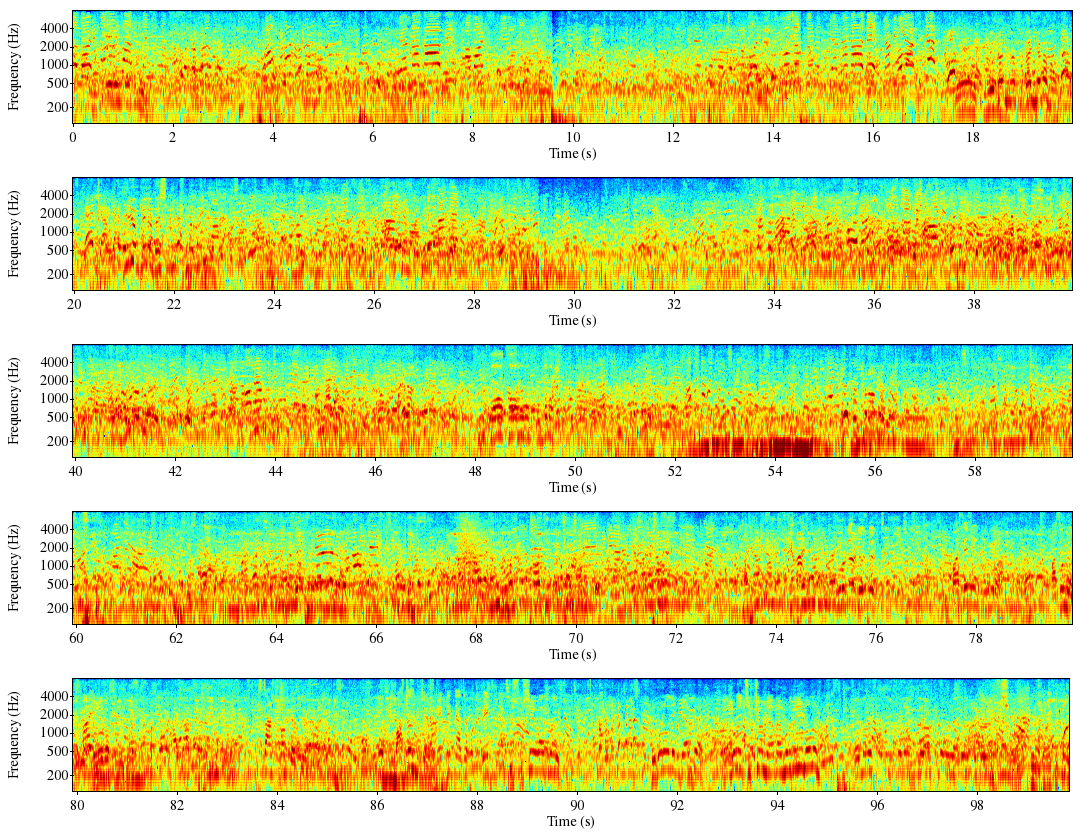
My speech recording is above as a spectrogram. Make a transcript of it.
Ben yemem abi. Gel ya gel. Geliyorum geliyorum ben şimdi. Kemal, dur dur dur dur. Basınca duruyor. Basınca duruyor. Nereye basınca duruyor? Start stop yazıyor. Bastın mı içeri? Beklet yazacak orada. Bekle. Hiçbir şey basmadı. Kurban oldum gel de. Ben burada çıkıyorum ya. Ben buradayım oğlum. Olmadı. Dur şu an çekiyor?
